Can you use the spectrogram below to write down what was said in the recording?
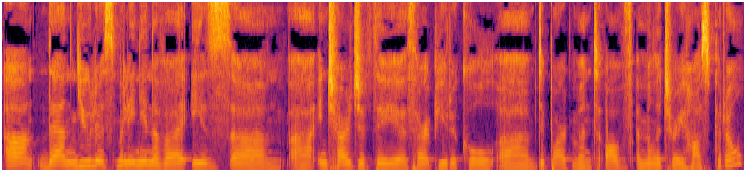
Uh, then Yulia Smolyaninova is um, uh, in charge of the therapeutical uh, department of a military hospital.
